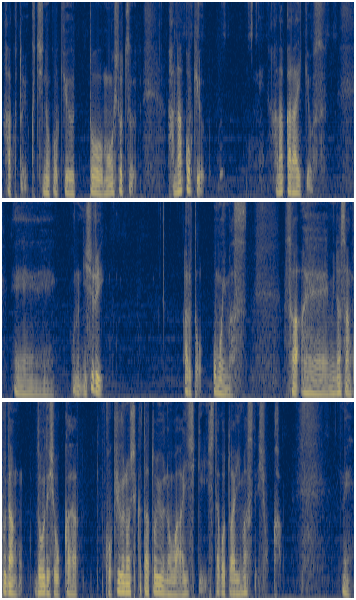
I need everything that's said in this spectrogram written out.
吐くという口の呼吸と、もう一つ、鼻呼吸、鼻から息を吸う。えー、この2種類あると思います。さあ、えー、皆さん普段どうでしょうか？呼吸の仕方というのは意識したことありますでしょうか？ね、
